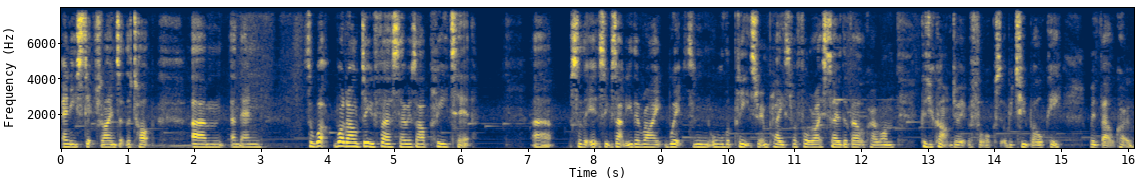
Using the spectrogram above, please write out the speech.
any stitch lines at the top um, and then so what what I'll do first though is I'll pleat it uh, so that it's exactly the right width and all the pleats are in place before I sew the Velcro on because you can't do it before because it'll be too bulky with Velcro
